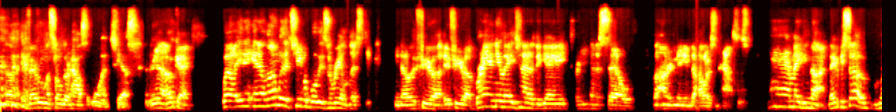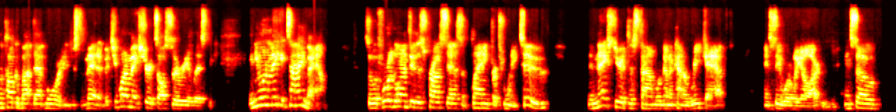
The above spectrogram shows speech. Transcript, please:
Uh, if everyone sold their house at once, yes. Yeah. Okay. Well, and, along with achievable is realistic. You know, if you're a, if you're a brand new agent out of the gate, are you going to sell a hundred million dollars in houses? Yeah, maybe not. Maybe so. We're going to talk about that more in just a minute. But you want to make sure it's also realistic, and you want to make it time bound. So if we're going through this process of planning for 22, then next year at this time we're going to kind of recap and see where we are. Mm-hmm. And so,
